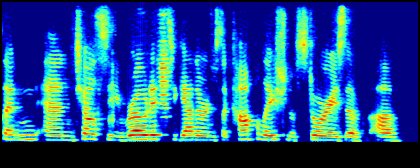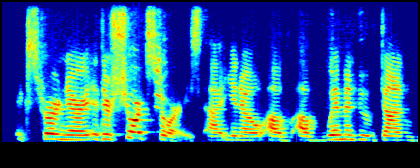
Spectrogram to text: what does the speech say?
Clinton and Chelsea wrote it together, and it's a compilation of stories of of extraordinary. They're short stories, uh, you know, of of women who've done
